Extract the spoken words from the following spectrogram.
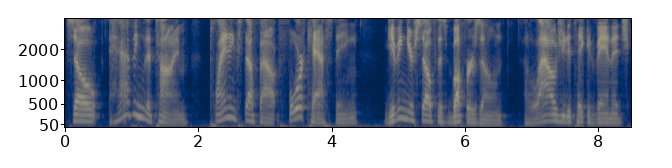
So having the time, planning stuff out, forecasting, giving yourself this buffer zone allows you to take advantage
